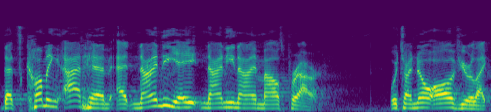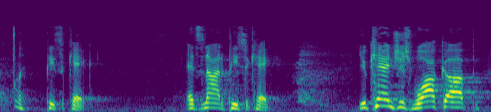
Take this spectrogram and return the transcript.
that's coming at him at 98, 99 miles per hour, which I know all of you are like, piece of cake. It's not a piece of cake. You can't just walk up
